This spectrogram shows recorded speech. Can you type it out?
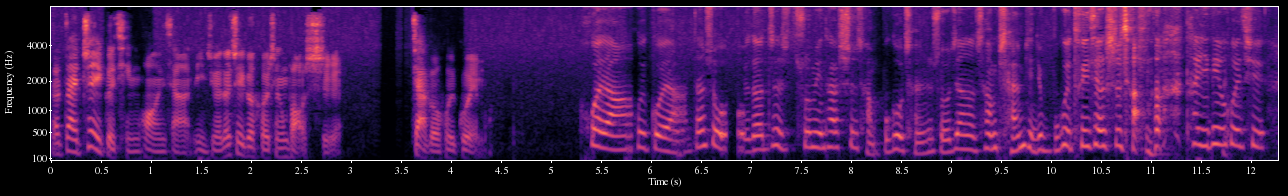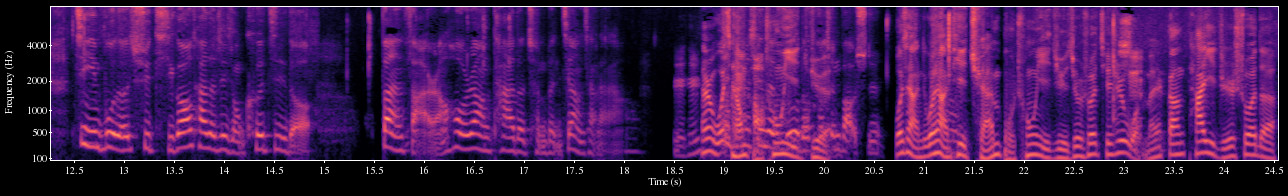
那在这个情况下，你觉得这个合成宝石价格会贵吗？会啊，会贵啊，但是我觉得这说明它市场不够成熟，这样的产 产品就不会推向市场了。它一定会去进一步的去提高它的这种科技的办法，然后让它的成本降下来啊。但是我想补充一句我想我想替全补充一句，就是说，其实我们刚他一直说的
